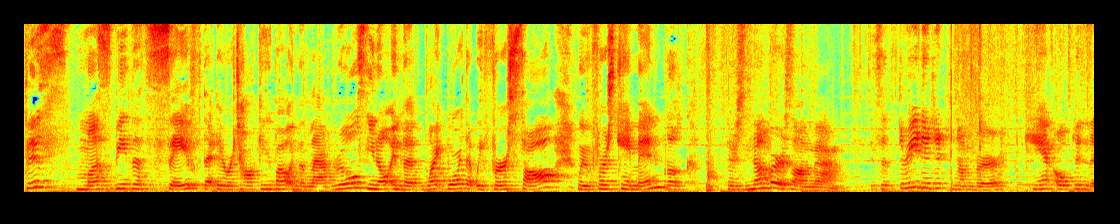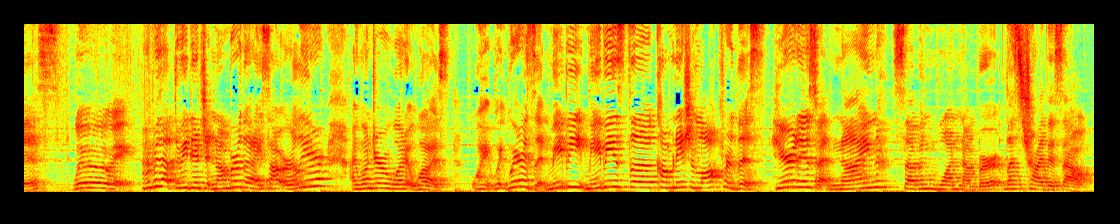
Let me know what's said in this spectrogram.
This must be the safe that they were talking about in the lab rules, you know, in the whiteboard that we first saw when we first came in. Look, there's numbers on them. It's a three digit number. Can't open this. Wait, wait, wait. Remember that three digit number that I saw earlier? I wonder what it was. Wait, wait, where is it? Maybe, maybe it's the combination lock for this. Here it is, that 971 number. Let's try this out.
